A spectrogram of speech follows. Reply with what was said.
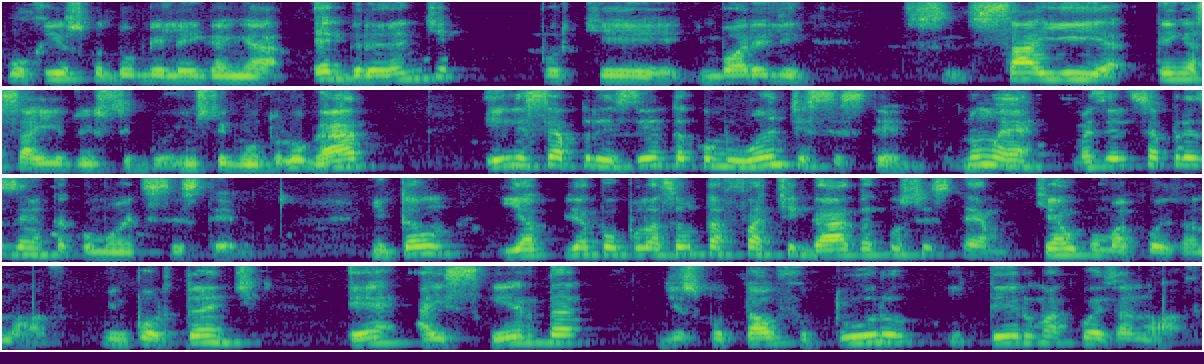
O risco do Milley ganhar é grande, porque, embora ele saía, tenha saído em, segundo lugar, ele se apresenta como antissistêmico. Não é, mas ele se apresenta como antissistêmico. Então, e a, e a população está fatigada com o sistema, que é alguma coisa nova. O importante é a esquerda disputar o futuro e ter uma coisa nova.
